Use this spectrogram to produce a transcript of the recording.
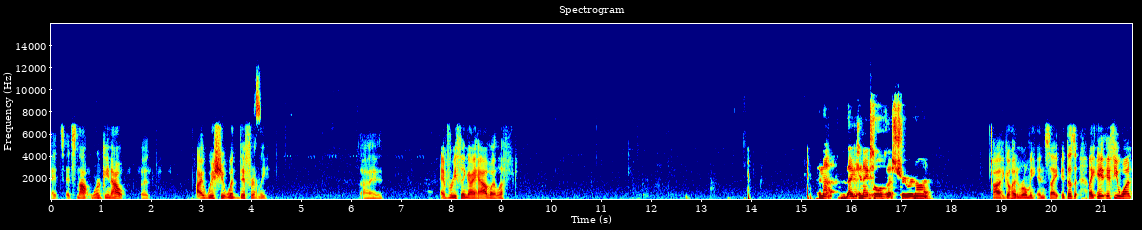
it's it's not working out. I wish it went differently. I everything I have I left. And that like can I tell if that's true or not? Uh, go ahead and roll me insight. It doesn't like if you want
